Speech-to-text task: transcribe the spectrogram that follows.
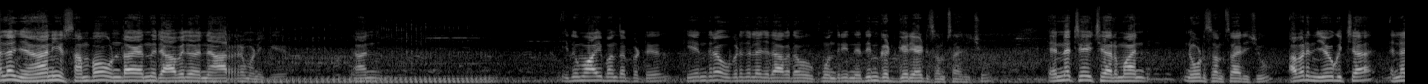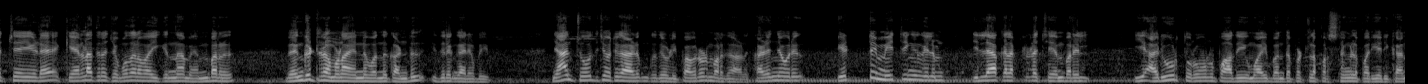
അല്ല ഞാൻ ഈ സംഭവം ഉണ്ടായെന്ന് രാവിലെ തന്നെ ആറര മണിക്ക് ഞാൻ ഇതുമായി ബന്ധപ്പെട്ട് കേന്ദ്ര ഉപരിതല ഗതാഗത വകുപ്പ് മന്ത്രി നിതിൻ ഗഡ്കരിയായിട്ട് സംസാരിച്ചു. എൻ എച്ച് ഐ ചെയർമാനോട് സംസാരിച്ചു. അവർ നിയോഗിച്ച എൻ എച്ച് ഐയുടെ കേരളത്തിലെ ചുമതല വഹിക്കുന്ന മെമ്പർ വെങ്കിട്ടരമണ എന്നെ വന്ന് കണ്ട് ഇതിലും കാര്യം ഞാൻ ചോദിച്ച ഒറ്റ കാര്യം കൃത്യമുള്ളൂ ഇപ്പോൾ അവരോടും പറഞ്ഞതാണ് കഴിഞ്ഞ ഒരു എട്ട് മീറ്റിംഗെങ്കിലും ജില്ലാ കളക്ടറുടെ ചേംബറിൽ ഈ അരൂർ തുറവൂർ പാതയുമായി ബന്ധപ്പെട്ടുള്ള പ്രശ്നങ്ങൾ പരിഹരിക്കാൻ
